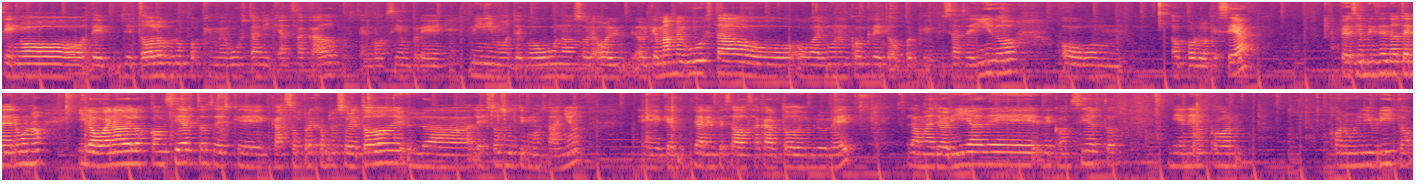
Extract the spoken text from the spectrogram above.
tengo de, todos los grupos que me gustan y que han sacado, pues tengo siempre mínimo, tengo uno, o, el, que más me gusta o, o, alguno en concreto porque quizás he ido o por lo que sea pero siempre intento tener uno. Y lo bueno de los conciertos es que caso por ejemplo sobre todo de estos últimos años eh, que ya han empezado a sacar todo en Blu-ray la mayoría de, conciertos vienen con, con un librito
